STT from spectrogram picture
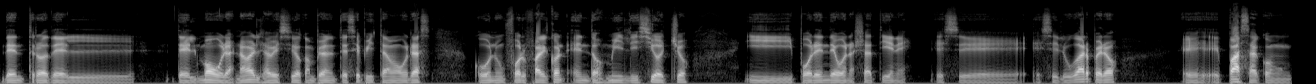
dentro del, del Mouras, ¿no? Él había sido campeón de TC Pista Mouras con un Ford Falcon en 2018 y por ende, bueno, ya tiene ese, ese lugar, pero eh, pasa con,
